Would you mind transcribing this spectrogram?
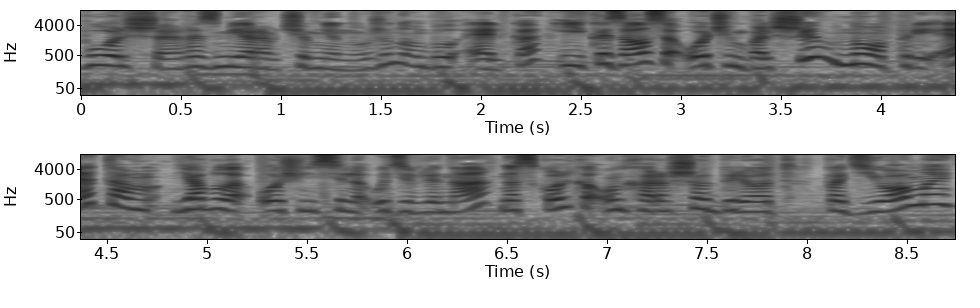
больше размером, чем мне нужен. Он был Элька и казался очень большим, но при этом я была очень сильно удивлена, насколько он хорошо берет подъемы,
